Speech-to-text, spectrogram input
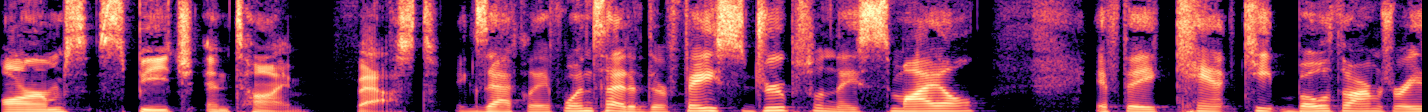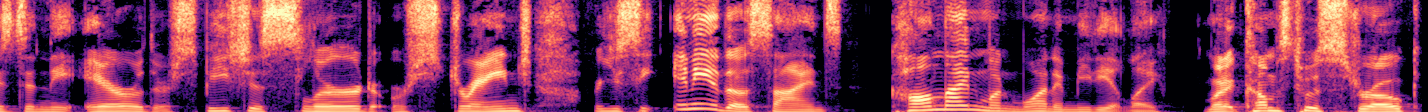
arms, speech, and time. Fast. Exactly. If one side of their face droops when they smile, if they can't keep both arms raised in the air, or their speech is slurred or strange, or you see any of those signs, call 911 immediately. When it comes to a stroke,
